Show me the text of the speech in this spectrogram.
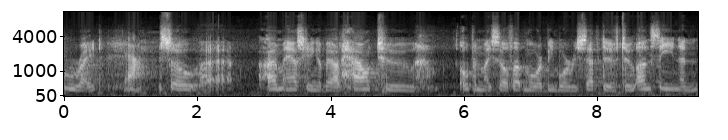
Right. Yeah. So uh, I'm asking about how to open myself up more, be more receptive to unseen and,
